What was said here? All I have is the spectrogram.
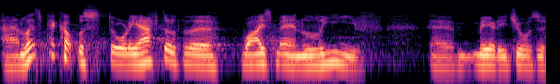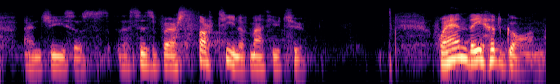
And let's pick up the story after the wise men leave uh, Mary, Joseph, and Jesus. This is verse 13 of Matthew 2. When they had gone,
